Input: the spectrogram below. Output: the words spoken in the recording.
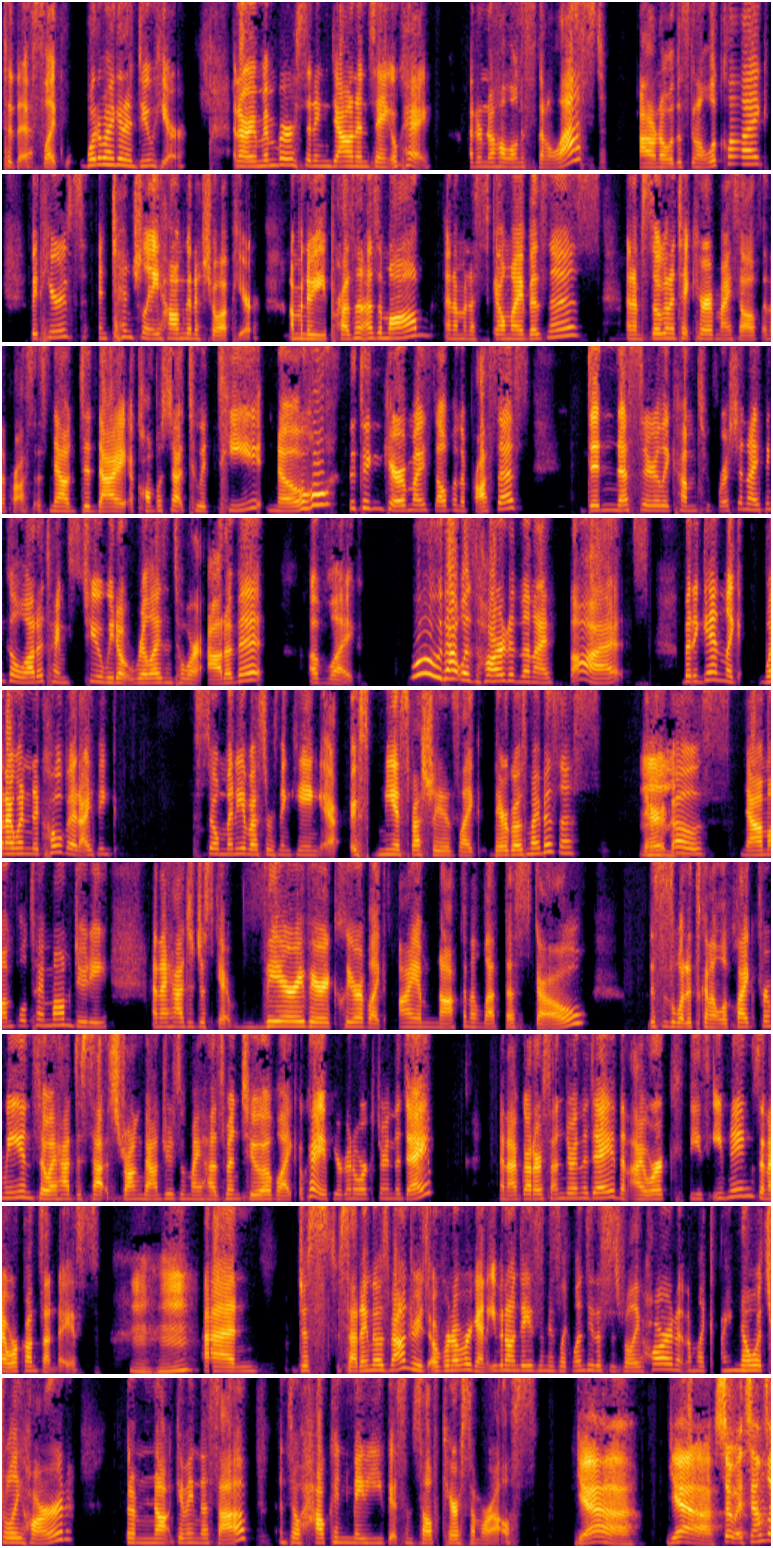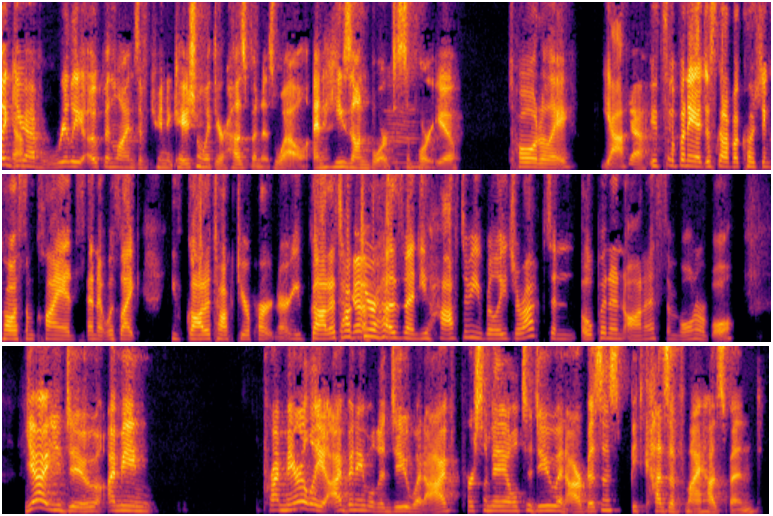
to this like what am i going to do here and i remember sitting down and saying okay i don't know how long this is going to last I don't know what this is going to look like, but here's intentionally how I'm going to show up here. I'm going to be present as a mom and I'm going to scale my business and I'm still going to take care of myself in the process. Now, did I accomplish that to a T? No, the taking care of myself in the process didn't necessarily come to fruition. I think a lot of times too, we don't realize until we're out of it of like, whoo, that was harder than I thought. But again, like when I went into COVID, I think so many of us are thinking, eh, me especially, is like, there goes my business. There mm. it goes. Now I'm on full time mom duty. And I had to just get very, very clear of like, I am not going to let this go. This is what it's going to look like for me. And so I had to set strong boundaries with my husband too of like, okay, if you're going to work during the day and I've got our son during the day, then I work these evenings and I work on Sundays. Mm-hmm. And just setting those boundaries over and over again, even on days and he's like, Lindsay, this is really hard. And I'm like, I know it's really hard, but I'm not giving this up. And so how can maybe you get some self-care somewhere else? Yeah. Yeah. So it sounds like yeah. you have really open lines of communication with your husband as well. And he's on board to mm-hmm. support you. Totally. Yeah. yeah. It's so funny. I just got off a coaching call with some clients and it was like, you've got to talk to your partner. You've got to talk yeah. to your husband. You have to be really direct and open and honest and vulnerable. Yeah, you do. I mean, primarily, I've been able to do what I've personally been able to do in our business because of my husband.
